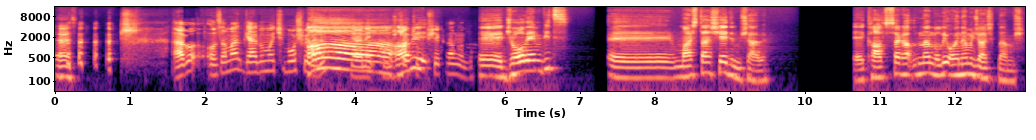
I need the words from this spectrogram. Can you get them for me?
Evet. Abi o zaman gel bu maçı boş verelim. Aa, yani konuşacak abi çok bir şey kalmadı. e, Joel Embiid e, maçtan şey edilmiş abi. E, kalça sakatlığından dolayı oynamayacağı açıklanmış.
